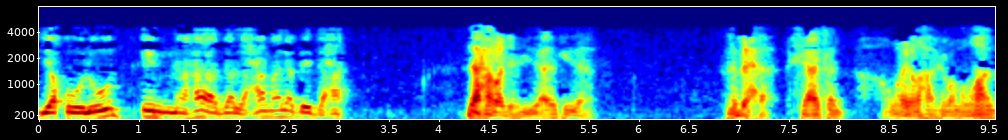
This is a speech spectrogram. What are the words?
يقولون إن هذا العمل بدعة. لا حرج في ذلك إذا ذبح شاة أو غيرها في رمضان.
